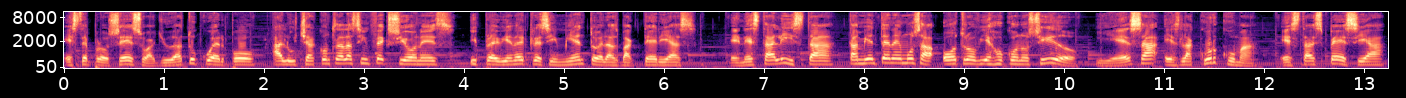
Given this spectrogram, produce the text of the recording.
Este proceso ayuda a tu cuerpo a luchar contra las infecciones y previene el crecimiento de las bacterias. En esta lista también tenemos a otro viejo conocido, y esa es la cúrcuma. Esta especia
